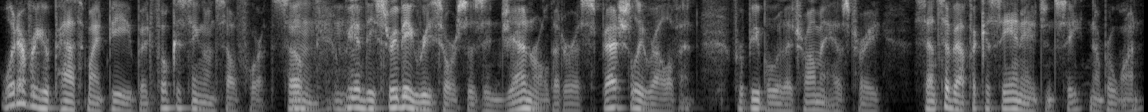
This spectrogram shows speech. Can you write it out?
Whatever your path might be, but focusing on self worth. So, mm-hmm. we have these three big resources in general that are especially relevant for people with a trauma history sense of efficacy and agency, number one.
